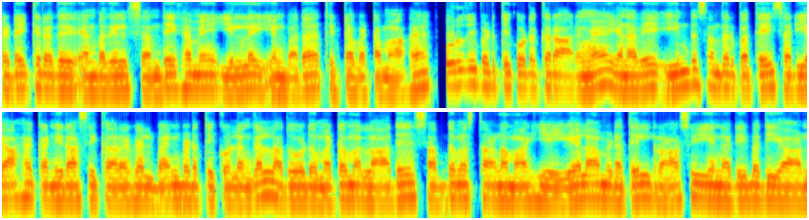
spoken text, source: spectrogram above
கிடைக்கிறது என்பதில் சந்தேகமே இல்லை என்பதை திட்டவட்டமாக உறுதிப்படுத்தி கொடுக்கிறாருங்க. எனவே இந்த சந்தர்ப்பத்தை சரியாக கன்னிராசிக்காரர்கள் பயன்படுத்தி கொள்ளுங்கள். அதோடு மட்டுமல்லாது சப்தமஸ்தானமாகிய ஏழாம் இடத்தில் ராசியின் அதிபதியான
